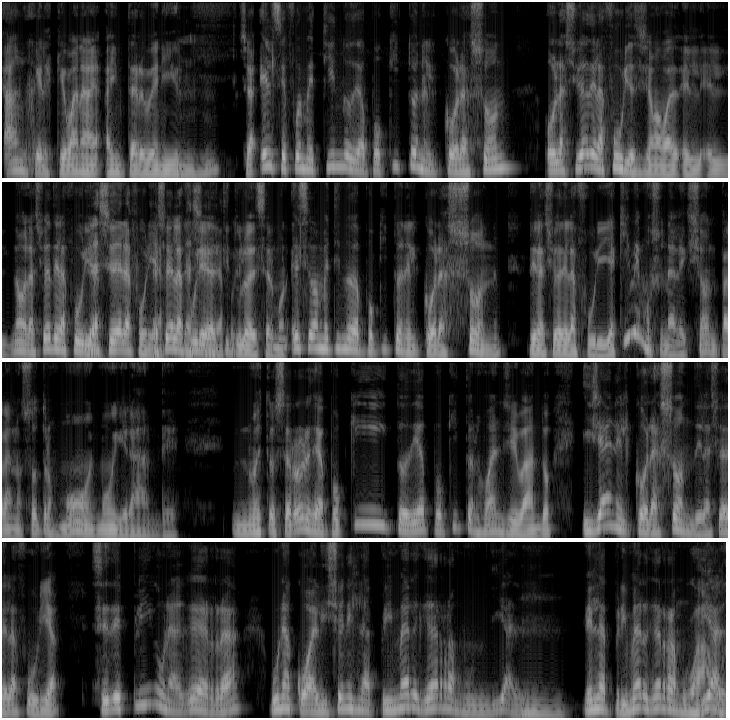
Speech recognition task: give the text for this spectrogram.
ángeles que van a, intervenir. O sea, él se fue metiendo de a poquito en el corazón o La Ciudad de la Furia se llamaba. El, no, La Ciudad de la Furia. La Ciudad de la Furia. La Ciudad de la Furia era el título del sermón. Él se va metiendo de a poquito en el corazón de la Ciudad de la Furia. Y aquí vemos una lección para nosotros muy, muy grande. Nuestros errores de a poquito, de a poquito nos van llevando. Y ya en el corazón de la Ciudad de la Furia se despliega una guerra, una coalición, es la primera guerra mundial. Mm. Es la primera guerra mundial.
